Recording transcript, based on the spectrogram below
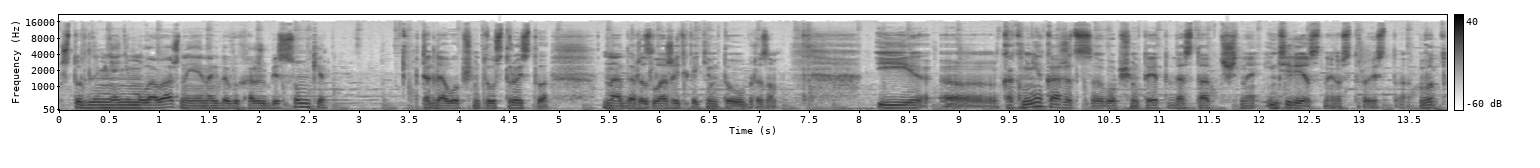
что для меня немаловажно. Я иногда выхожу без сумки. Тогда, в общем-то, устройство надо разложить каким-то образом. И, э, как мне кажется, в общем-то, это достаточно интересное устройство. Вот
